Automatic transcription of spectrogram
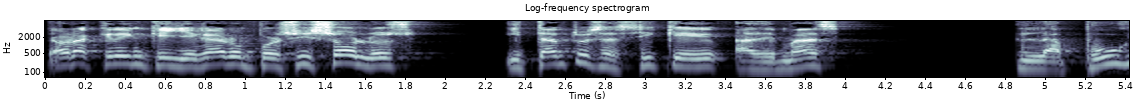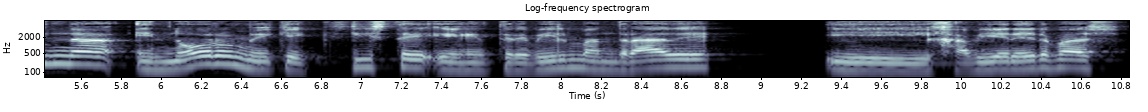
Ahora creen que llegaron por sí solos y tanto es así que además la pugna enorme que existe entre Vilma Andrade y Javier Herbas,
